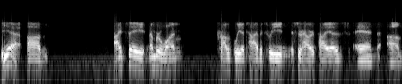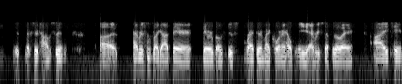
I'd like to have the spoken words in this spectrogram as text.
Yeah, um, I'd say number one, probably a tie between Mr. Howard Paez and um, Mr. Thompson. Uh, ever since I got there, they were both just right there in my corner, helping me every step of the way. I came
